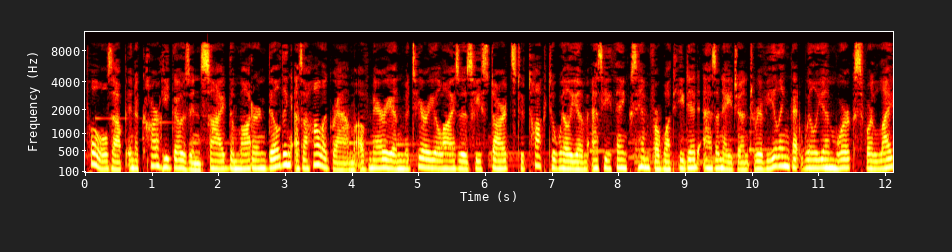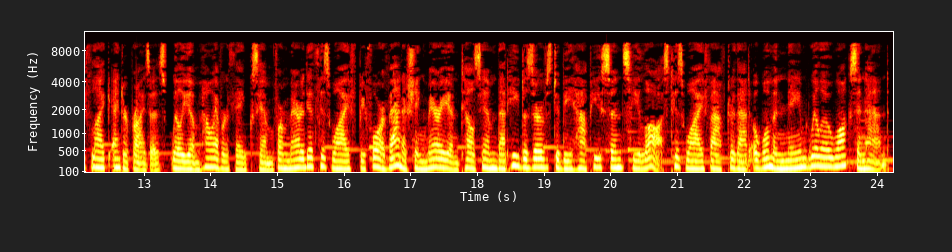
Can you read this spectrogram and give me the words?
pulls up in a car he goes inside the modern building as a hologram of Marion materializes. He starts to talk to William as he thanks him for what he did as an agent revealing that William works for Lifelike Enterprises. William however thanks him for Meredith his wife before vanishing. Marion tells him that he deserves to be happy since he lost his wife after that. A woman named Willow walks in and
